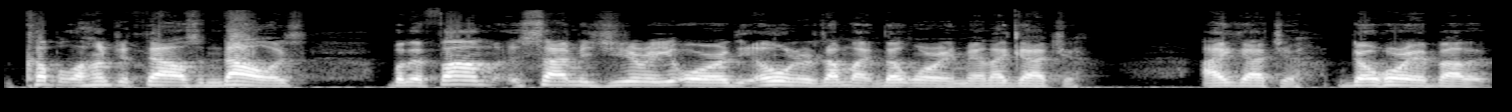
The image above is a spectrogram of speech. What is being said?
a couple of hundred thousand dollars. But if I'm Masai Ujiri or the owners, I'm like, don't worry, man, I got you. I got you. Don't worry about it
